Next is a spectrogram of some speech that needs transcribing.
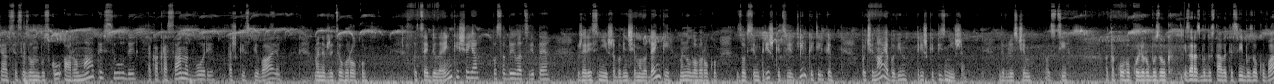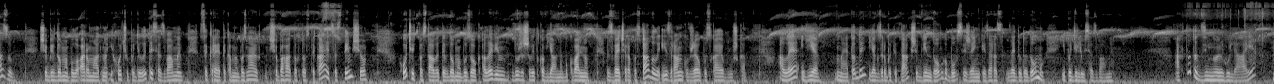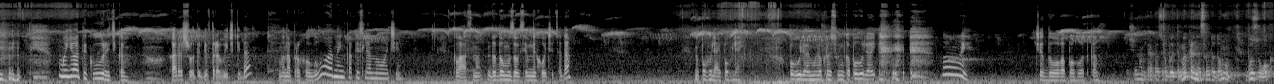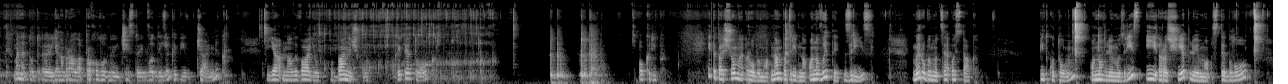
Розпочався сезон буску, аромати всюди, така краса на дворі, пташки співають. У мене вже цього року оцей біленький, що я посадила, цвіте, вже рясніше, бо він ще молоденький. Минулого року зовсім трішки цвів, тільки-тільки починає, бо він трішки пізніше. Дивлюсь, чим ось ці отакого кольору бузок. І зараз буду ставити свій бузок у вазу, щоб і вдома було ароматно, і хочу поділитися з вами секретиками, бо знаю, що багато хто стикається з тим, що хочуть поставити вдома бузок, але він дуже швидко в'яне. Буквально з вечора поставили і зранку вже опускає вушка. Але є методи, як зробити так, щоб він довго був свіженький. Зараз зайду додому і поділюся з вами. А хто тут зі мною гуляє? Моя ти курочка. Хорошо тобі в травичці, да? Вона прохолодненька після ночі. Класно. Додому зовсім не хочеться, да? Ну, погуляй, погуляй. Погуляй, моя красунька, погуляй. Ой, чудова погодка. Що нам треба зробити? Ми принесли додому бузок. У мене тут е, я набрала прохолодної чистої води, закипів чайник. Я наливаю в баночку кип'яток, окріп. І тепер що ми робимо? Нам потрібно оновити зріз. Ми робимо це ось так. Під кутом оновлюємо зріз і розщеплюємо стебло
